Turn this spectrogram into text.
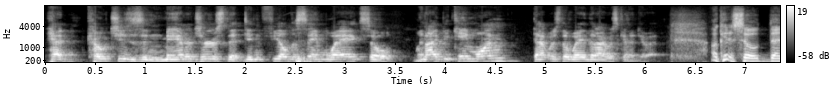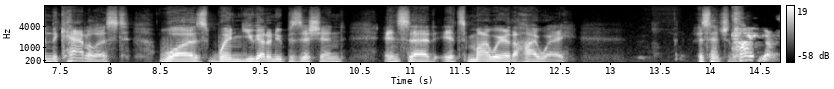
had coaches and managers that didn't feel the same way. So when I became one, that was the way that I was going to do it. Okay, so then the catalyst was when you got a new position and said it's my way or the highway, essentially. Kind of.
